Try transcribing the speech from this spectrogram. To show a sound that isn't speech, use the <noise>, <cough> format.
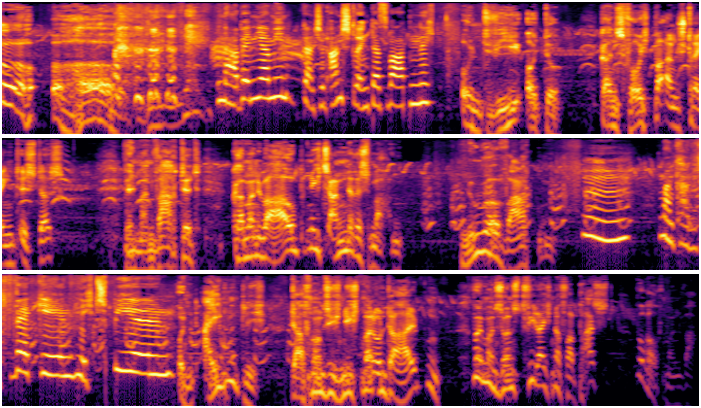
<laughs> Na, Benjamin, ganz schön anstrengend das Warten, nicht? Und wie, Otto? Ganz furchtbar anstrengend ist das. Wenn man wartet, kann man überhaupt nichts anderes machen. Nur warten. Hm, Man kann nicht weggehen, nicht spielen. Und eigentlich darf man sich nicht mal unterhalten, weil man sonst vielleicht noch verpasst, worauf man wartet.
